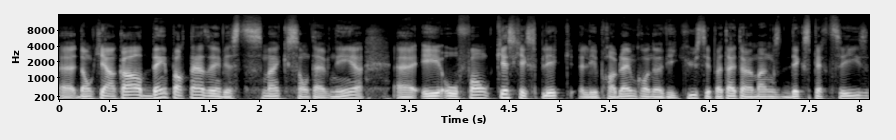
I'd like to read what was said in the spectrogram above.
Euh, donc, il y a encore d'importants investissements qui sont à venir. Euh, et au fond, qu'est-ce qui explique les problèmes qu'on a vécus? C'est peut-être un manque d'expertise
